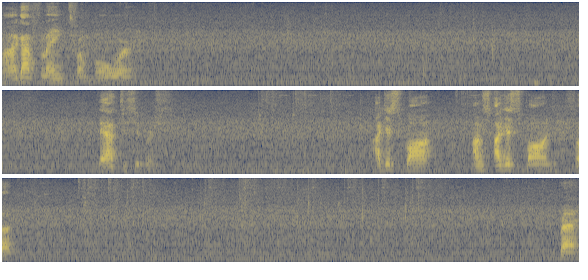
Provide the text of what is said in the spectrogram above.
I got flanked from Boar. They have two supers. I just spawned. I'm. I just spawned. Fuck. Bruh.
